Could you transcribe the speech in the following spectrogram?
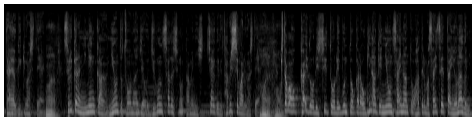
大学行きまして、はい。それから2年間日本と東南アジアを自分探しのためにヒッチハイクで旅してまいりまして、はいはい。北は北海道利尻島礼文島から沖縄県日本最南端を果てれば最西端与那国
